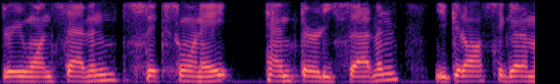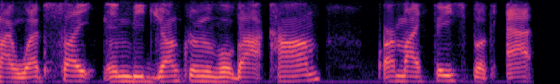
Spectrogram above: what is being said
317 618 1037. You could also go to my website, mbjunkremoval.com, or my Facebook at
